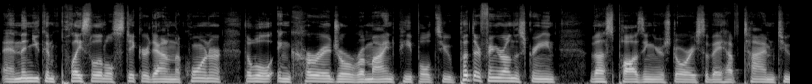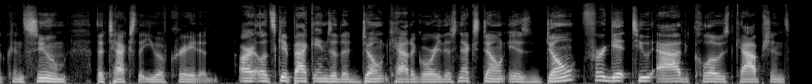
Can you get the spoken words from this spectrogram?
And then you can place a little sticker down in the corner that will encourage or remind people to put their finger on the screen, thus pausing your story so they have time to consume the text that you have created. All right, let's get back into the don't category. This next don't is don't forget to add closed captions.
